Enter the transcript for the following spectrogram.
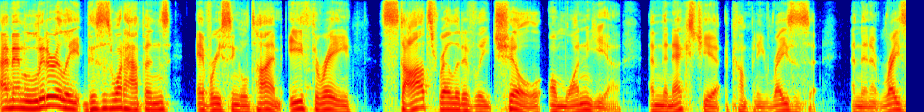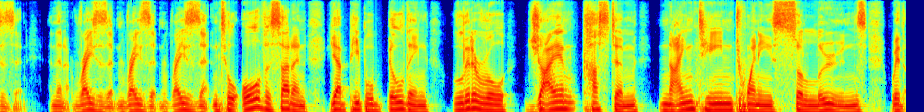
And then literally, this is what happens every single time. E3 starts relatively chill on one year and the next year a company raises it and then it raises it and then it raises it and raises it and raises it until all of a sudden you have people building literal giant custom 1920s saloons with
